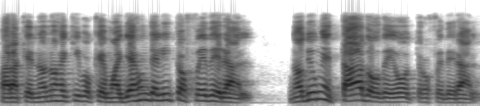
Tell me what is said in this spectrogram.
Para que no nos equivoquemos, allá es un delito federal no de un estado o de otro federal.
